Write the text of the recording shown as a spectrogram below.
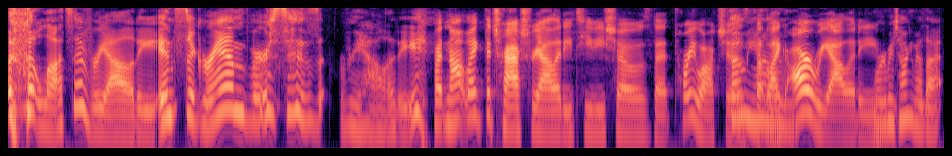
lots of reality. Instagram versus reality. But not like the trash reality TV shows that Tori watches, Oh, but like our reality. We're gonna be talking about that.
